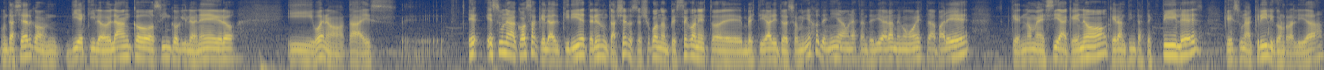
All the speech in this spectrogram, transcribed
Un taller con 10 kilos de blanco, 5 kilos de negro. Y bueno, ta, es, eh, es. Una cosa que la adquirí de tener un taller. O sea, yo cuando empecé con esto de investigar y todo eso, mi viejo tenía una estantería grande como esta pared, que no me decía que no, que eran tintas textiles, que es un acrílico en realidad.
